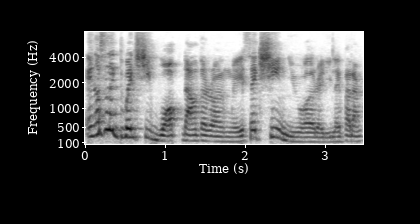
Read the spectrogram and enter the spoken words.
and also like when she walked down the runway, it's like she knew already. Like, parang,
